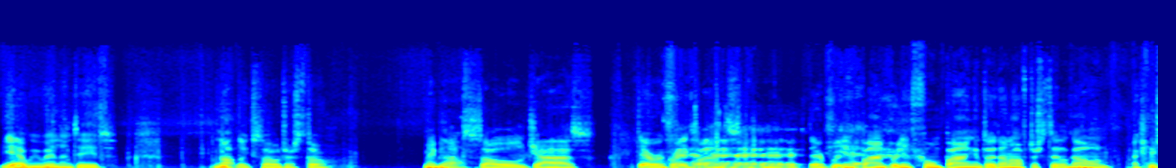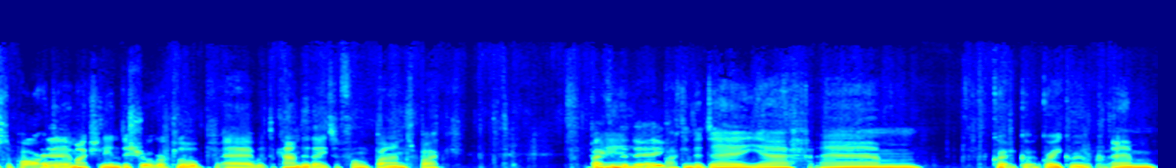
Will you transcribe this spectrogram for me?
Yeah, we will indeed. Not like soldiers, though. Maybe No. like soul, jazz. They were great bands. They're a brilliant Yeah. band, brilliant funk band, and I don't know if they're still going. Actually, supported them Um, actually in the Sugar Club uh, with the Candidates, a funk band back Back in the day. Back in the day, yeah. Um, great, great, great group. Um,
